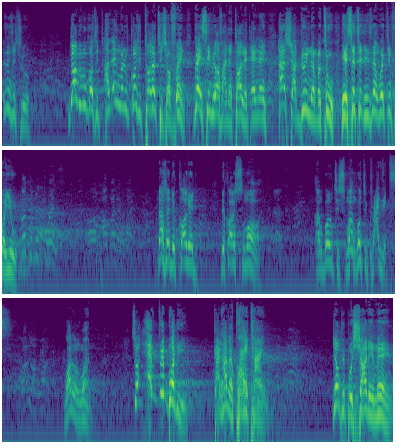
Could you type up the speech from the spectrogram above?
isn't it true? Don't even go to has anyone go to toilet with your friend. Go and see me off at the toilet, and then as you are doing number two, he's sitting, he's there waiting for you. That's what they call it. They call it small. I'm going to small. I'm going to private. One on one. So everybody can have a quiet time. Young people shout amen.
